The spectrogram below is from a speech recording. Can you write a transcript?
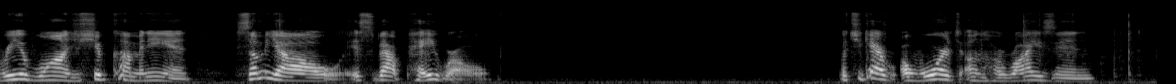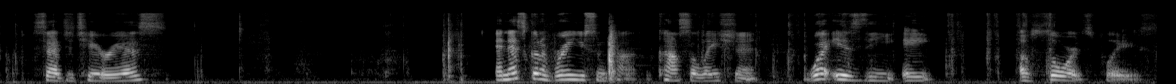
Three of Wands, your ship coming in. Some of y'all, it's about payroll. But you got awards on the horizon, Sagittarius. And that's going to bring you some con consolation. What is the Eight of Swords, please?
